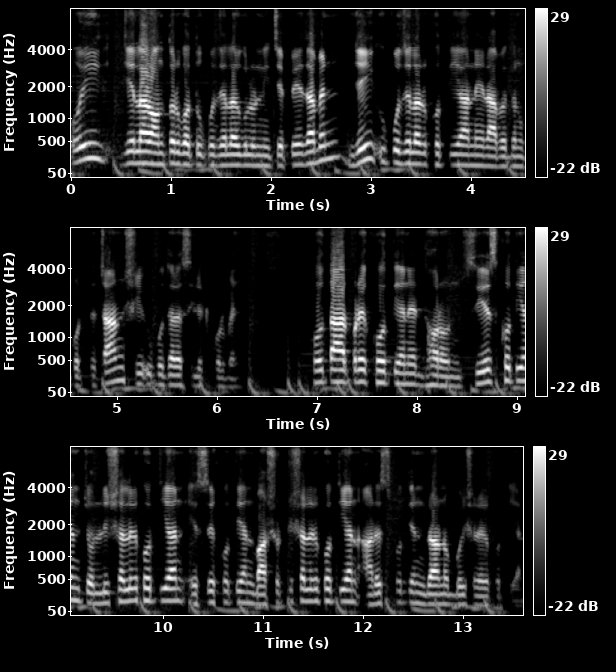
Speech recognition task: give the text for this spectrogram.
ওই জেলার অন্তর্গত উপজেলাগুলো নিচে পেয়ে যাবেন। যেই উপজেলার খতিয়ানের আবেদন করতে চান, সেই উপজেলা সিলেক্ট করবেন। তারপরে খতিয়ানের ধরন। সিএস খতিয়ান চল্লিশ সালের খতিয়ান, এস এ খতিয়ান বাষট্টি সালের খতিয়ান, আর এস খতিয়ান বিরানব্বই সালের খতিয়ান।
